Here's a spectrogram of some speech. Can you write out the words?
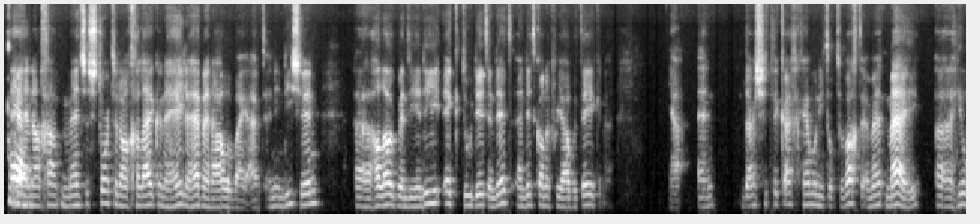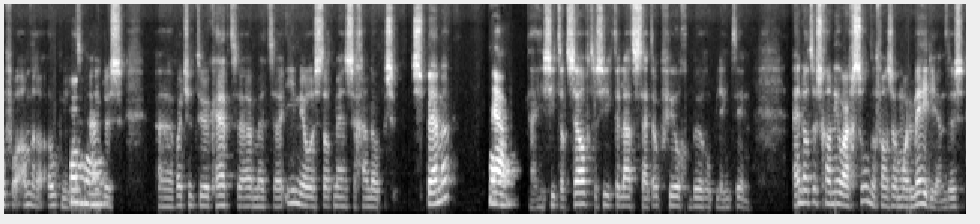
Ja. En dan gaan mensen storten dan gelijk een hele hebben en houden bij uit. En in die zin uh, hallo, ik ben die en die, ik doe dit en dit en dit kan ik voor jou betekenen. Ja, en daar zit ik eigenlijk helemaal niet op te wachten. En met mij uh, heel veel anderen ook niet. Hè? Dus uh, wat je natuurlijk hebt met e-mail is dat mensen gaan lopen spammen. Ja. ja. Je ziet dat zelf, dus zie ik de laatste tijd ook veel gebeuren op LinkedIn. En dat is gewoon heel erg zonde van zo'n mooi medium. Dus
